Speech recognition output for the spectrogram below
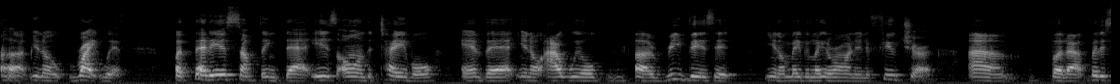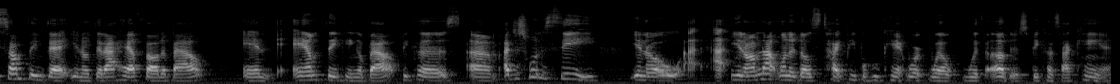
uh, you know write with. But that is something that is on the table and that you know i will uh, revisit you know maybe later on in the future. Um, but uh, but it's something that you know that I have thought about and am thinking about because um, I just want to see you know I, I, you know I'm not one of those type people who can't work well with others because I can.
